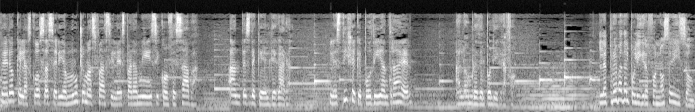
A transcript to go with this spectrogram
pero que las cosas serían mucho más fáciles para mí si confesaba antes de que él llegara. Les dije que podían traer al hombre del polígrafo. La prueba del polígrafo no se hizo.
